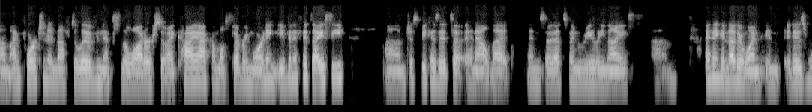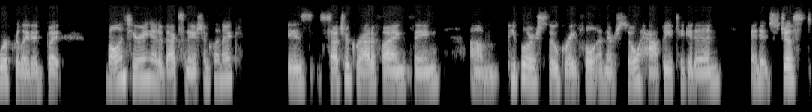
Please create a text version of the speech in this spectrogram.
um, I'm fortunate enough to live next to the water, so I kayak almost every morning, even if it's icy, um, just because it's a, an outlet. And so that's been really nice. Um, I think another one, in, it is work related, but volunteering at a vaccination clinic is such a gratifying thing um, people are so grateful and they're so happy to get in and it's just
